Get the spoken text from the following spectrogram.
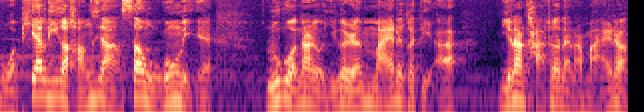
我偏离一个航向三五公里，如果那儿有一个人埋着个点，一辆卡车在那儿埋着，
